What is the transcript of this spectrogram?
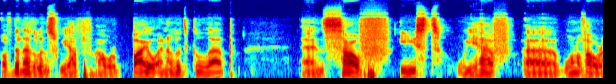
of the Netherlands, we have our bioanalytical lab, and southeast we have uh, one of our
